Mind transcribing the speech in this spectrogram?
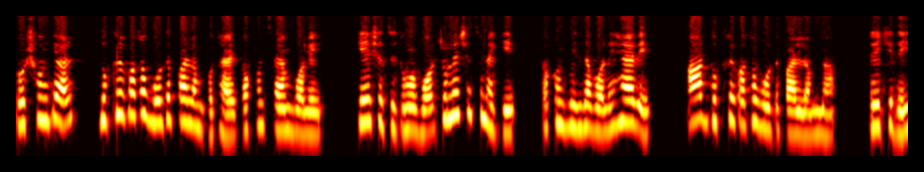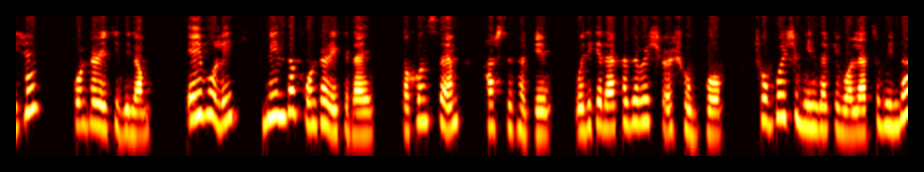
তোর সঙ্গে আর দুঃখের কথা বলতে পারলাম কোথায়? তখন স্যাম বলে, কে এসেছে? তোমার বর চলে এসেছে নাকি? তখন বৃন্দা বলে হ্যাঁ রে, আর দুঃখের কথা বলতে পারলাম না। রেখে দেই হ্যাঁ? ফোনটা রেখে দিলাম। এই বলেই বৃন্দা ফোনটা রেখে দেয়। তখন স্যাম হাসতে থাকে। ওইদিকে দেখা যাবে সভ্য। সভ্য এসে বৃন্দাকে বলে আচ্ছা বৃন্দা,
